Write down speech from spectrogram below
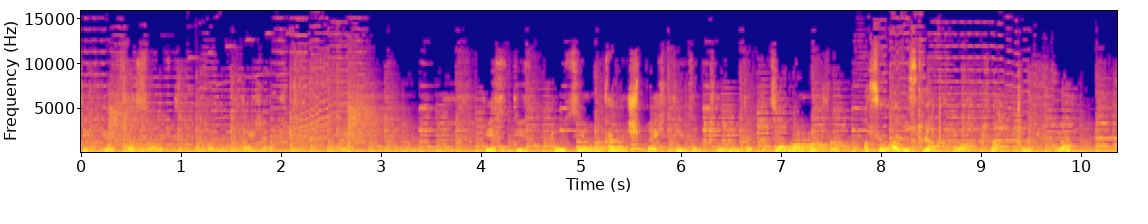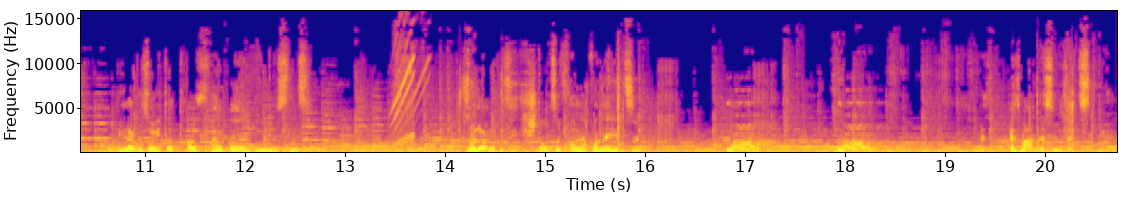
täglich Klasse auf den kommenden Bereich Diese die Dosierung kann entsprechend den Symptomen der Patienten erhöht werden. Achso, alles klar. Ja, klar, gut, ja. Und wie lange soll ich da drauf halten, mindestens? So lange, bis ich die Schnauze voll habe von der Hitze? Erstmal anders hinsetzen hier.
